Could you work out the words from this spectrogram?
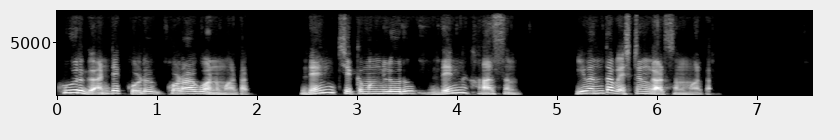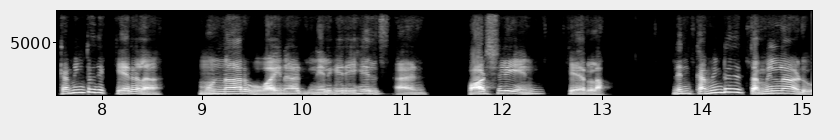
కూర్గ్ అంటే కొడు కొడాగు అన్నమాట. Then Chikmagalur, then Hassan. ఇవంతా వెస్టర్న్ ఘాట్స్ అన్నమాట. Coming to the Kerala Munnar, Wayanad Nilgiri hills and partially in Kerala. Then coming to the Tamil Nadu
